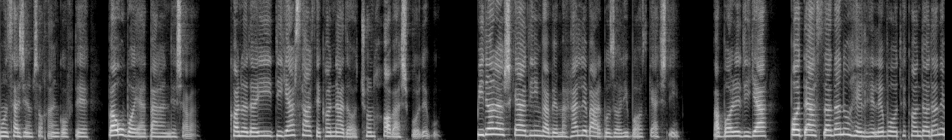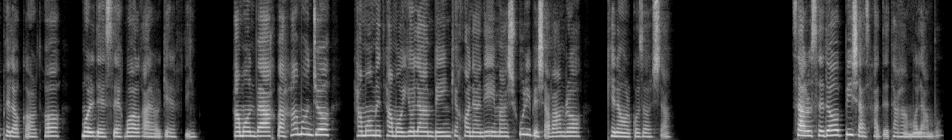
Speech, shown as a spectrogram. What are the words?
منسجم سخن گفته و او باید برنده شود. کانادایی دیگر سر تکان نداد چون خوابش برده بود. بیدارش کردیم و به محل برگزاری بازگشتیم و بار دیگر با دست زدن و هلهله و تکان دادن پلاکاردها مورد استقبال قرار گرفتیم. همان وقت و همانجا تمام تمایلم به اینکه خواننده مشهوری بشوم را کنار گذاشتم. سر و صدا بیش از حد تحملم بود.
